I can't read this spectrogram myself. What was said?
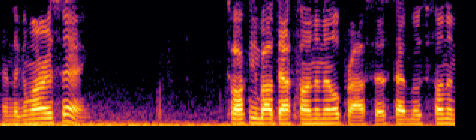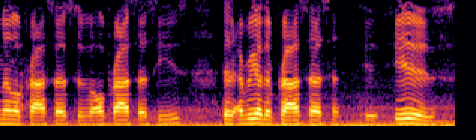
And the Gemara is saying, talking about that fundamental process, that most fundamental process of all processes, that every other process is,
